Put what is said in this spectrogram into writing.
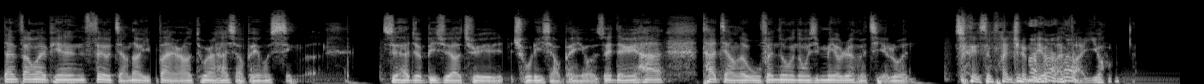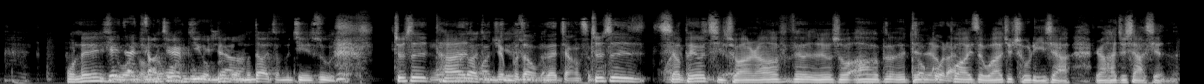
但番外篇 Phil 讲到一半，然后突然他小朋友醒了，所以他就必须要去处理小朋友，所以等于他他讲了五分钟的东西没有任何结论，所以是完全没有办法用。我那天写完，我忘记我们我们到底怎么结束的？就是他完全不知道我们在讲什么。就是小朋友起床，然后菲尔就说：“啊，不，不，不好意思，我要去处理一下。”然后他就下线了。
